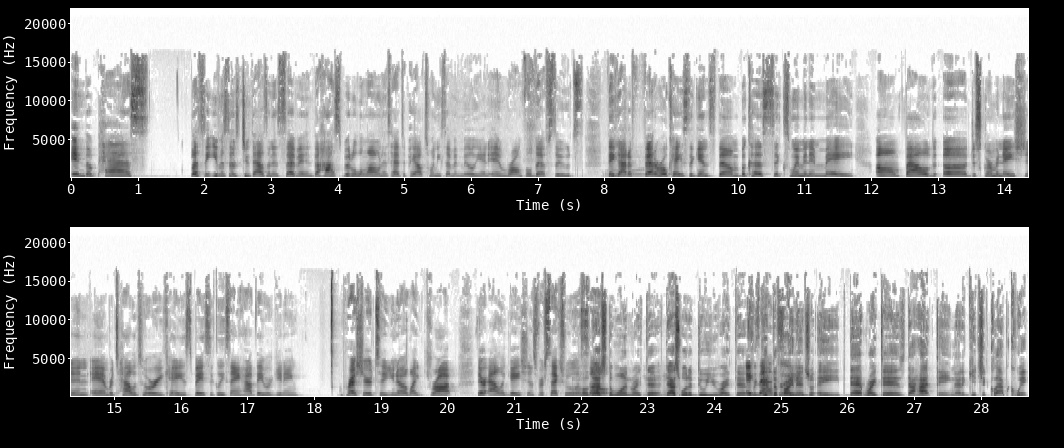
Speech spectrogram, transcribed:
in the past, let's see, even since 2007, the hospital alone has had to pay out 27 million in wrongful death suits. They got a federal case against them because six women in May um, filed a discrimination and retaliatory case, basically saying how they were getting pressure to, you know, like drop their allegations for sexual assault. Oh, that's the one right there. Mm-hmm. That's what'll do you right there. Forget the financial aid. That right there is the hot thing that'll get you clapped quick.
